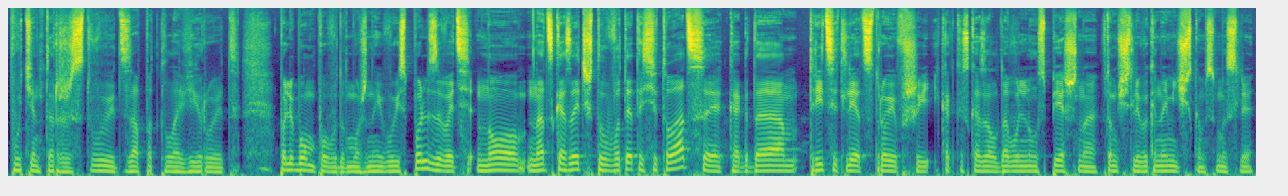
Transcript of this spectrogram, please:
Путин торжествует, Запад лавирует. По любому поводу можно его использовать, но надо сказать, что вот эта ситуация, когда 30 лет строивший, и, как ты сказал, довольно успешно, в том числе в экономическом смысле,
